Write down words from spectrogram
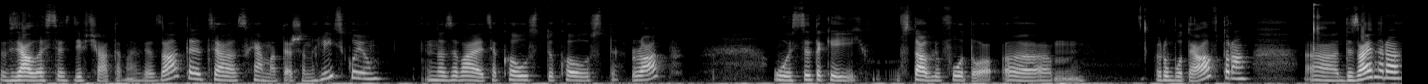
Взялася з дівчатами в'язати. Ця схема теж англійською. Називається Coast to Coast Wrap. Ось це такий вставлю фото е, роботи автора, е, дизайнера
